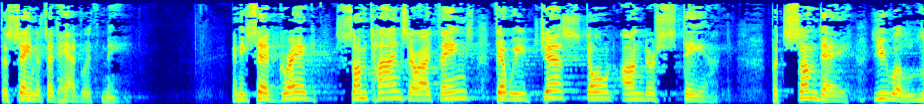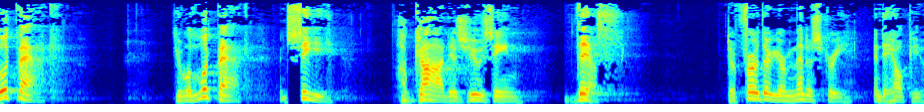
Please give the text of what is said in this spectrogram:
the same as it had with me. And he said, Greg, sometimes there are things that we just don't understand. But someday you will look back, you will look back and see how God is using this to further your ministry and to help you.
